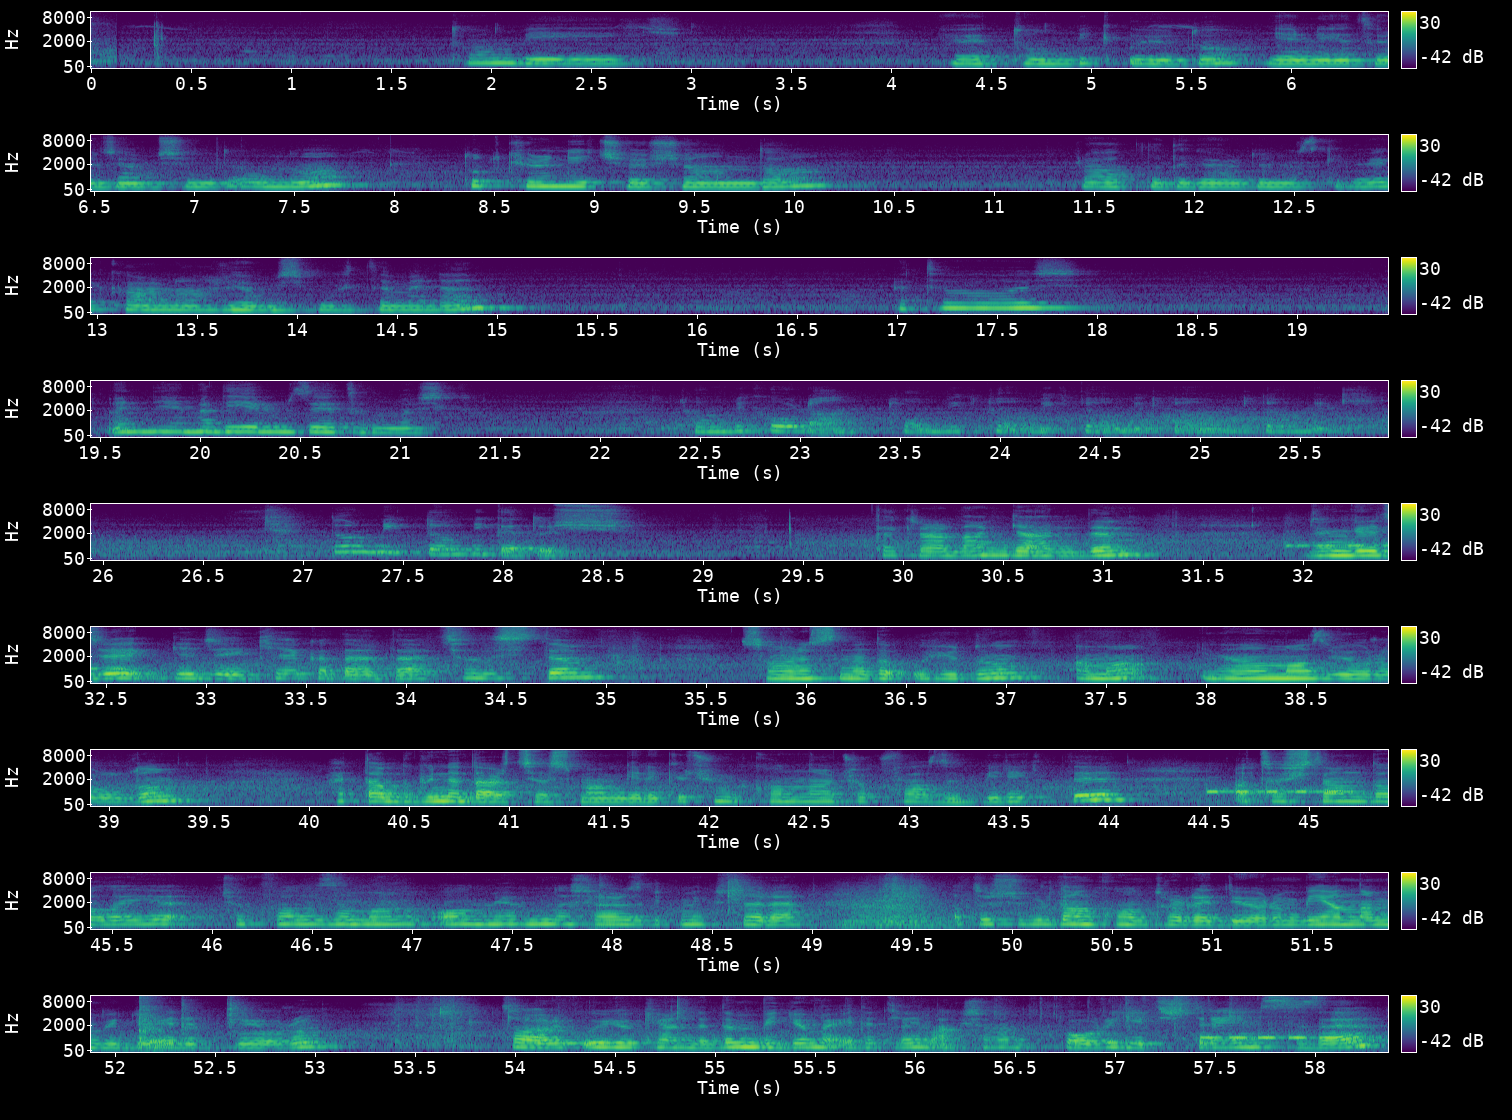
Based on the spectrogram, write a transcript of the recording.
Tombik. Evet Tombik uyudu. Yerine yatıracağım şimdi onu. Dut kürünü içiyor şu anda. Rahatladı gördüğünüz gibi. Karnı ağrıyormuş muhtemelen. Atoş. Annem hadi yerimize yatalım aşkım. Tombik olan. Tombik, tombik, tombik, tombik, tombik. Tombik, tombik atış. Tekrardan geldim. Dün gece gece 2'ye kadar ders çalıştım. Sonrasında da uyudum ama inanılmaz yoruldum. Hatta bugün de ders çalışmam gerekiyor çünkü konular çok fazla birikti. Ateşten dolayı çok fazla zamanım olmuyor. Bunda şarj bitmek üzere. Ateşi buradan kontrol ediyorum. Bir yandan video editliyorum. Tarık uyuyorken dedim videomu editleyeyim akşama doğru yetiştireyim size.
